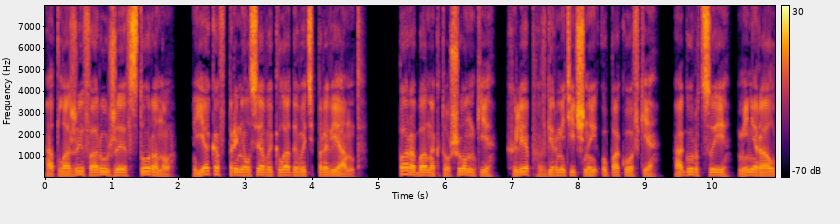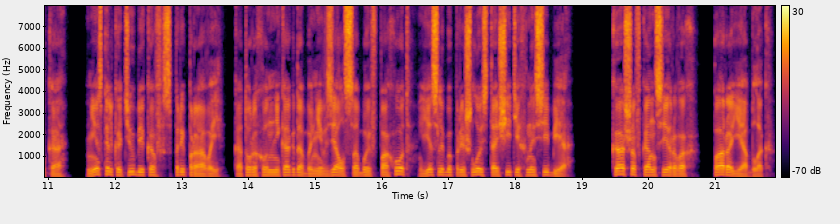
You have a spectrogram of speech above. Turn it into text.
Отложив оружие в сторону, Яков принялся выкладывать провиант. Пара банок тушенки, хлеб в герметичной упаковке, огурцы, минералка, несколько тюбиков с приправой, которых он никогда бы не взял с собой в поход, если бы пришлось тащить их на себе. Каша в консервах, пара яблок.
